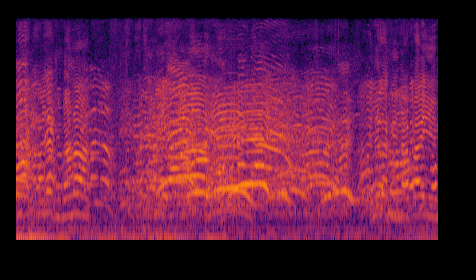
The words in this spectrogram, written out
Namanya di mana? Ini lagi ngapain?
